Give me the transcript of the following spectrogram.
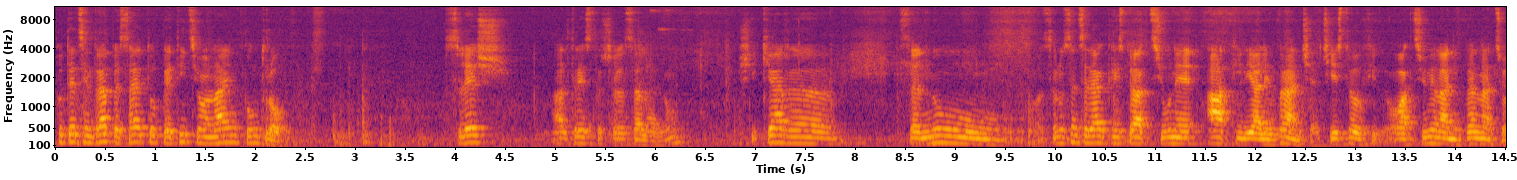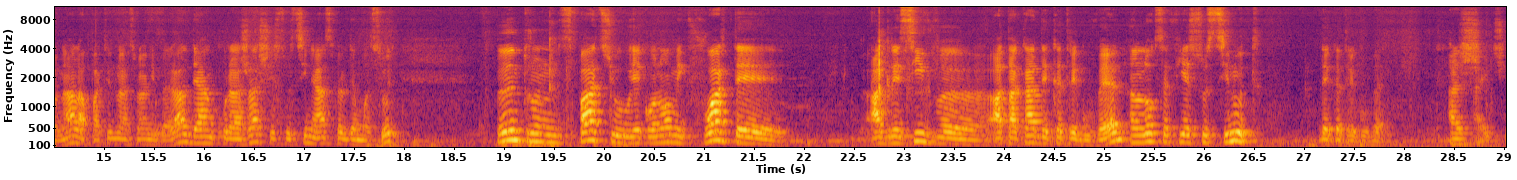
Puteți intra pe site-ul petiționline.ro slash al 13 salariu și chiar uh, să nu, să nu se înțeleagă că este o acțiune a filialei Vrancea, ci este o, o acțiune la nivel național, a Partidului Național Liberal, de a încuraja și susține astfel de măsuri într-un spațiu economic foarte agresiv uh, atacat de către guvern, în loc să fie susținut de către guvern. Aș, Aici.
